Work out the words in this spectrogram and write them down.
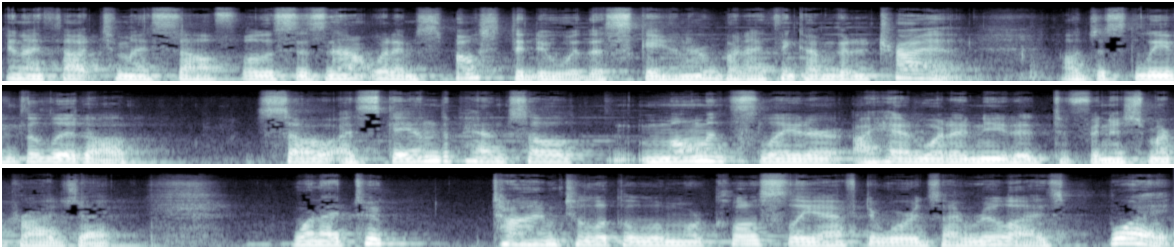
And I thought to myself, well, this is not what I'm supposed to do with a scanner, but I think I'm going to try it. I'll just leave the lid up so I scanned the pencil. Moments later, I had what I needed to finish my project. When I took time to look a little more closely afterwards, I realized, boy,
